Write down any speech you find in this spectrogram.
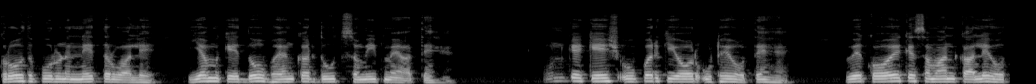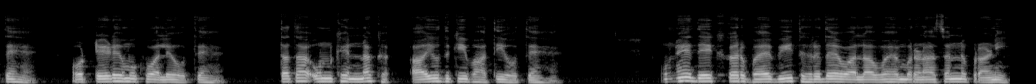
क्रोधपूर्ण नेत्र वाले यम के दो भयंकर दूत समीप में आते हैं। उनके केश ऊपर की ओर उठे होते हैं। वे कोए के समान काले होते हैं और टेढ़े मुख वाले होते हैं, तथा उनके नख आयुध की भांति होते हैं। उन्हें देखकर भयभीत हृदय वाला वह मरणासन्न प्राणी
